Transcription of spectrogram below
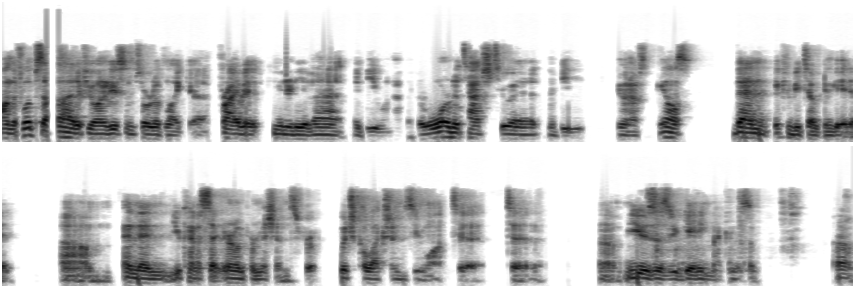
on the flip side, if you want to do some sort of like a private community event, maybe you want to have a reward attached to it, maybe you want to have something else, then it can be token gated. Um, and then you kind of set your own permissions for which collections you want to to um, use as your gating mechanism. Uh,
